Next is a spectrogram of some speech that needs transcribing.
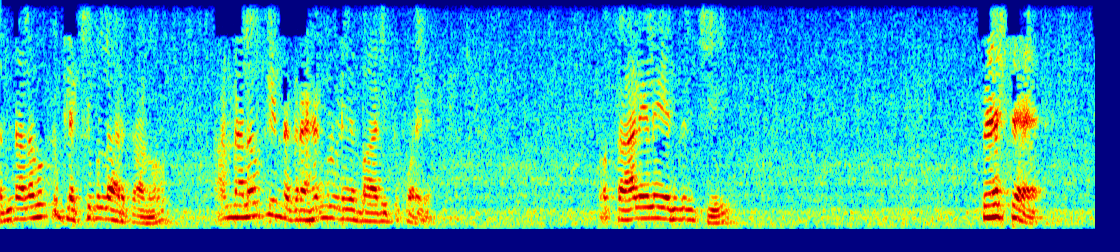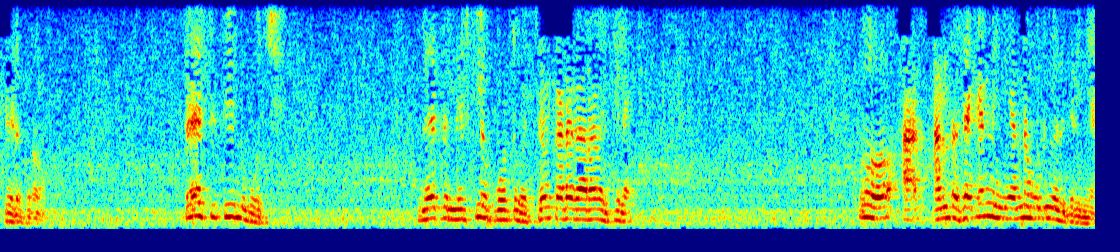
எந்த அளவுக்கு ஃப்ளெக்சிபிளாக இருக்கானோ அந்த அளவுக்கு இந்த கிரகங்களுடைய பாதிப்பு குறையும். இப்போ காலையில் எழுந்திரிச்சு பேஸ்ட்டை எடுக்கிறோம். பேஸ்ட்டு தீர்ந்து போச்சு. நேற்று லிஸ்ட்டில் போட்டு வச்சோம் கடைக்காரன் வைக்கல. ஸோ அந்த செகண்ட் நீங்கள் என்ன முடிவு எடுக்கிறீங்க?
